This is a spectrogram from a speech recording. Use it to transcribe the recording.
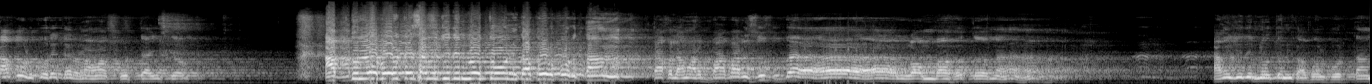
কাপড় পরে কেন নামাজ পড়তে আইছো? আবদুল্লাহ বলতেছে, আমি যদি নতুন কাপড় পরতাম, তাহলে আমার বাবার জুব্বা লম্বা হতো না। আমি যদি নতুন কাপড় পরতাম,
